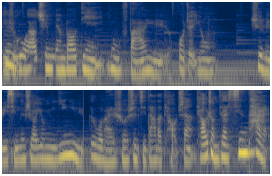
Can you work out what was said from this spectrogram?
比如我要去面包店用法语，或者用去旅行的时候用英语，对我来说是极大的挑战。调整一下心态，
